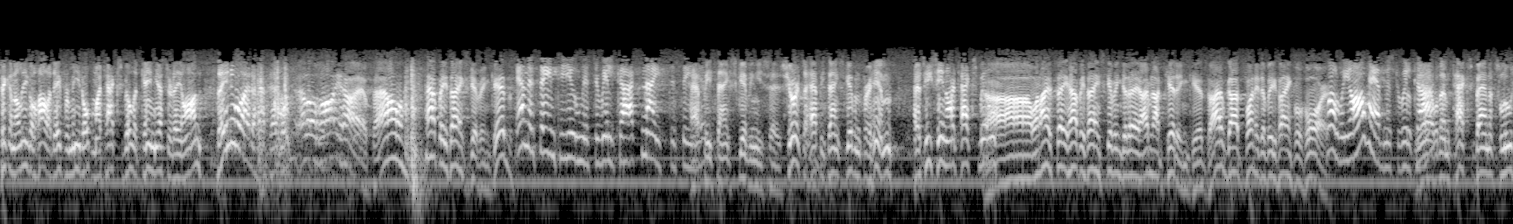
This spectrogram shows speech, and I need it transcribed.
Picking a legal holiday for me to open my tax bill that came yesterday on. They knew I'd have to have those... Hello, Molly. Hi, pal. Happy Thanksgiving, kids. And the same to you, Mr. Wilcox. Nice to see you. Happy. Thanksgiving, he says. Sure, it's a happy Thanksgiving for him. Has he seen our tax bill? Ah, when I say happy Thanksgiving today, I'm not kidding, kids. I've got plenty to be thankful for. Well, we all have, Mr. Wilcox. yeah, well, them tax bandits loose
